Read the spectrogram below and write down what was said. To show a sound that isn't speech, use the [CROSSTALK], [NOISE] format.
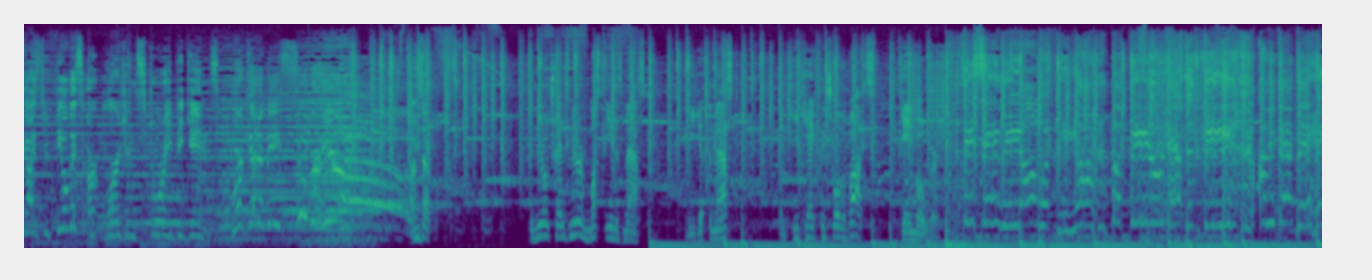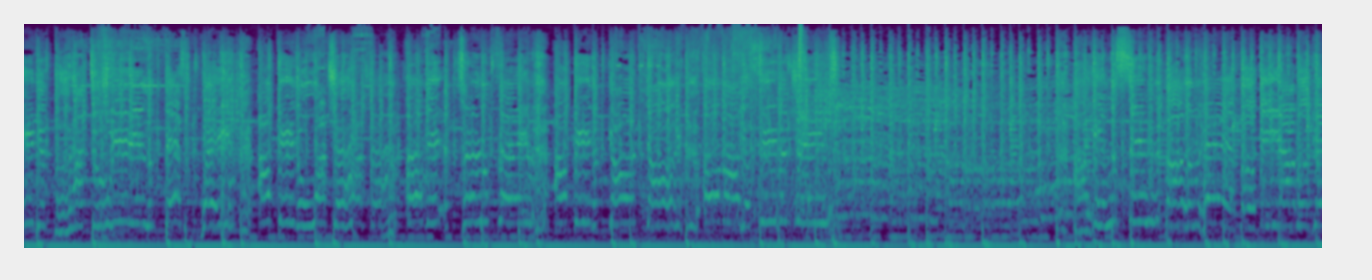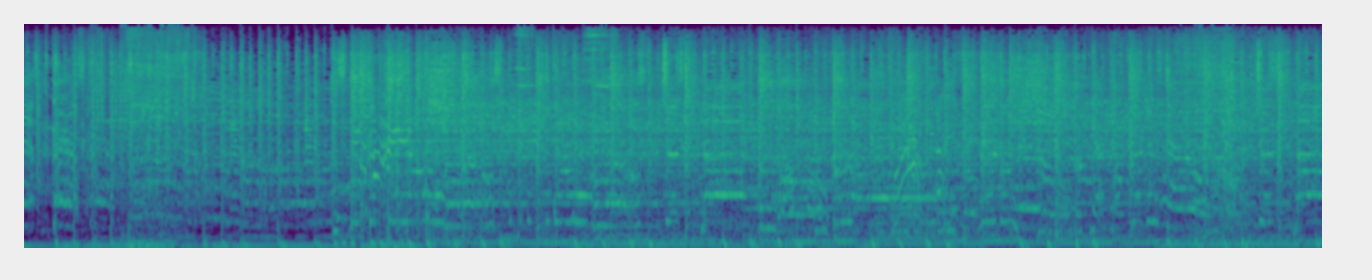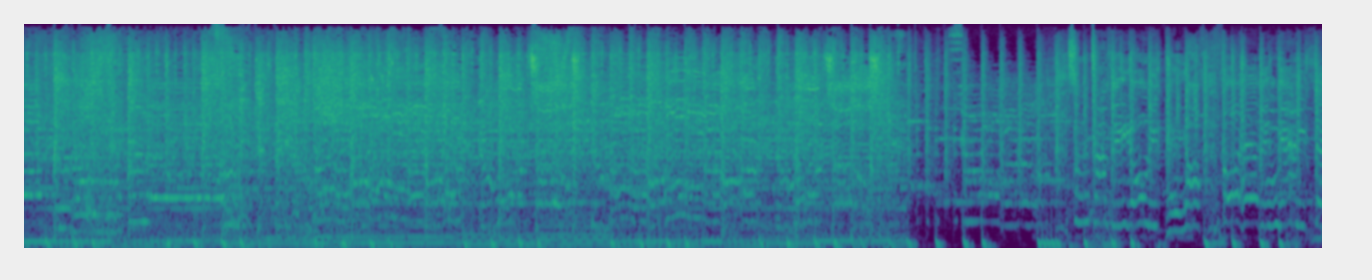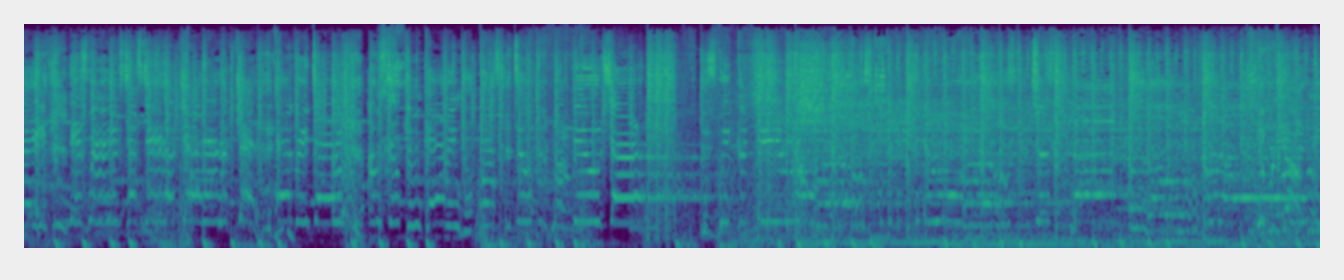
guys do feel this? Our origin story begins. We're gonna be superheroes! Arms up. The neurotransmitter must be in his mask. We get the mask, and he can't control the bots. Game over. Super jump!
